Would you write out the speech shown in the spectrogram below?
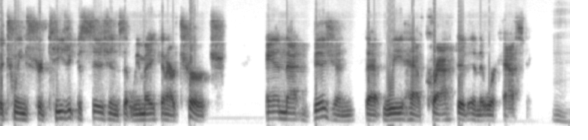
between strategic decisions that we make in our church and that vision that we have crafted and that we're casting. Mm.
